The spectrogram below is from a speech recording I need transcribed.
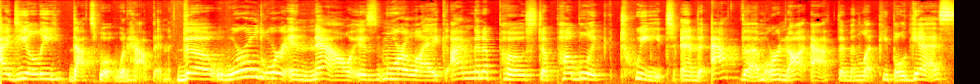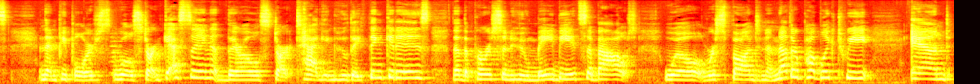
Ideally, that's what would happen. The world we're in now is more like I'm gonna post a public tweet and at them or not at them and let people guess, and then people will start guessing, they'll start tagging who they think it is, then the person who maybe it's about will respond in another public tweet, and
